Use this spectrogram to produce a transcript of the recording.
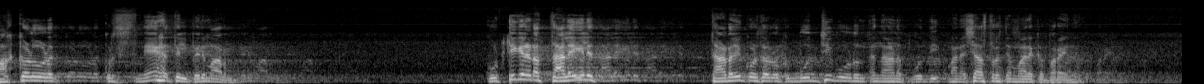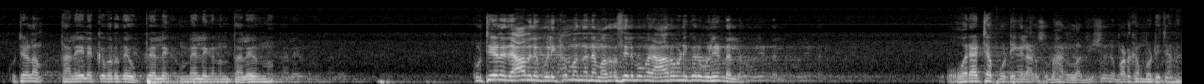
മക്കളോട് കുറച്ച് സ്നേഹത്തിൽ പെരുമാറും കുട്ടികളുടെ തലയിൽ തടവി കൊടുത്തവർക്ക് ബുദ്ധി കൂടും എന്നാണ് ബുദ്ധി മനഃശാസ്ത്രജ്ഞന്മാരൊക്കെ പറയുന്നത്. കുട്ടികളെ തലയിലൊക്കെ വെറുതെ ഉപ്പയല്ലേ ഉമ്മയല്ലെങ്കിലും തലയൊന്നും. കുട്ടികളെ രാവിലെ വിളിക്കുമ്പോൾ തന്നെ മദ്രസയിൽ പോകുമ്പോൾ ആറു മണിക്കൊരു വിളിയുണ്ടല്ലോ. ഒരൊറ്റ പൊട്ടിക്കലാണ് സുബാനുള്ള വിഷുവിന് പടക്കം പൊട്ടിച്ചാണ്.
